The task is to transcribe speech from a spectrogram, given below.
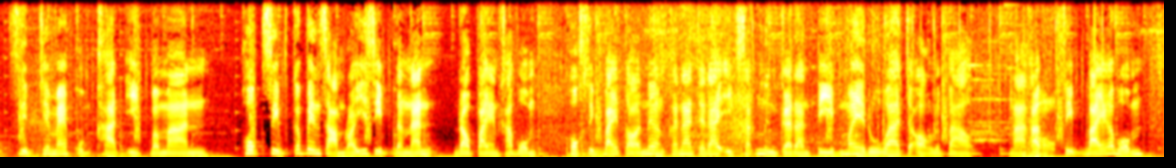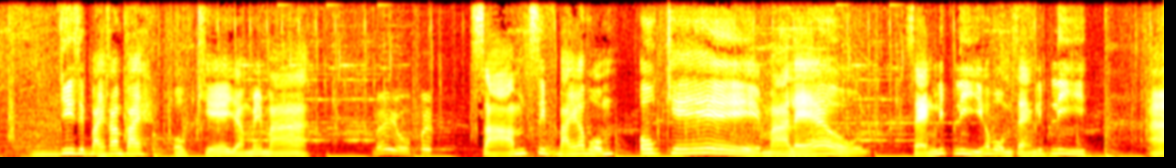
60 ใช่ไหมผมขาดอีกประมาณ 60 ก็เป็น 320 ดังนั้นเราไปกันครับผม 60 ใบต่อเนื่องก็น่าจะได้อีกสักหนึ่งการันตี ไม่รู้ว่าจะออกหรือเปล่า มาครับ 10 ใบครับผม 20 ใบข้ามไป โอเคยังไม่มาสามสิบใบครับผม โอเค มาแล้ว แสงลิบลีครับผม แสงลิบลีอ่า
